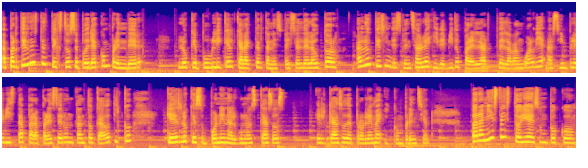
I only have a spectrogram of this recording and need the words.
A partir de este texto se podría comprender lo que publica el carácter tan especial del autor, algo que es indispensable y debido para el arte de la vanguardia a simple vista para parecer un tanto caótico, que es lo que supone en algunos casos el caso de problema y comprensión. Para mí esta historia es un poco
